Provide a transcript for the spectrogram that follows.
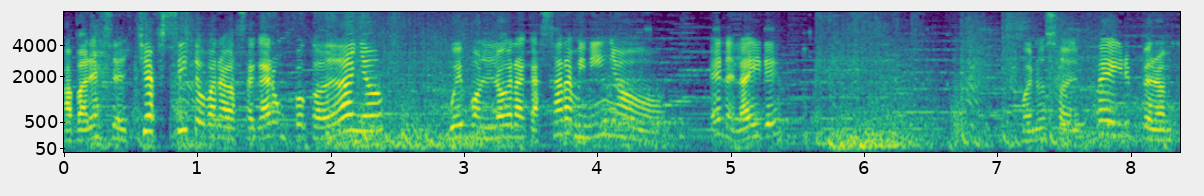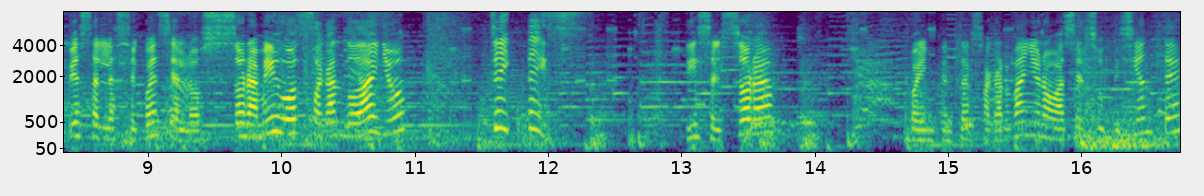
Aparece el chefcito para sacar un poco de daño. Weapon logra cazar a mi niño en el aire. Buen uso del Fair, pero empiezan las secuencias los Sora amigos sacando daño. Take this, dice el Sora. Va a intentar sacar daño, no va a ser suficiente.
